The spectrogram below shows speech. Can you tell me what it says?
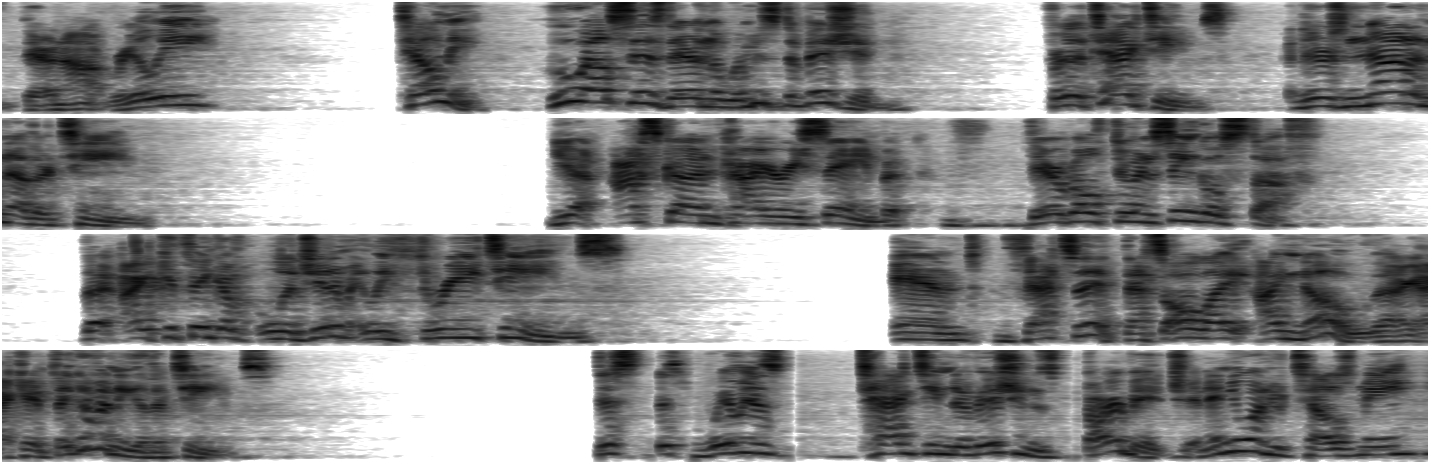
they're not really. Tell me, who else is there in the women's division for the tag teams? There's not another team. You got Asuka and Kairi Sane, but they're both doing single stuff that I could think of legitimately three teams, and that's it. That's all I, I know. I, I can't think of any other teams. This this women's tag team division is garbage, and anyone who tells me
